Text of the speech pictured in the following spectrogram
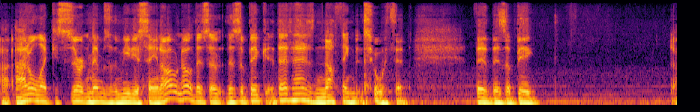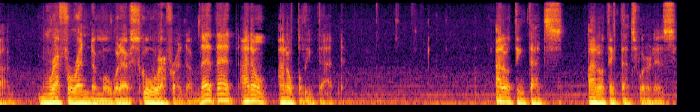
I don't like certain members of the media saying, "Oh no, there's a there's a big that has nothing to do with it." There, there's a big uh, referendum or whatever, school referendum. That that I don't I don't believe that. I don't think that's I don't think that's what it is.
